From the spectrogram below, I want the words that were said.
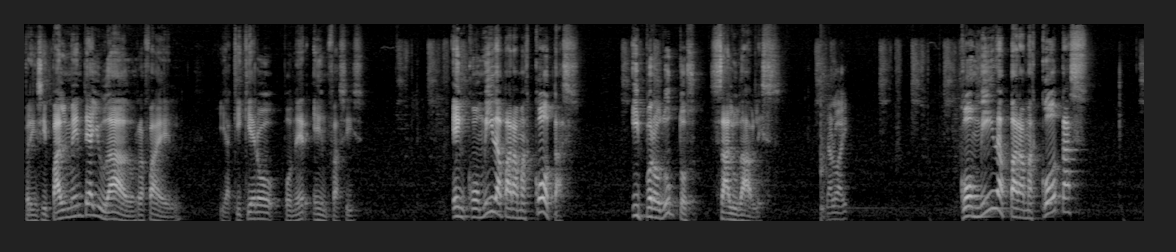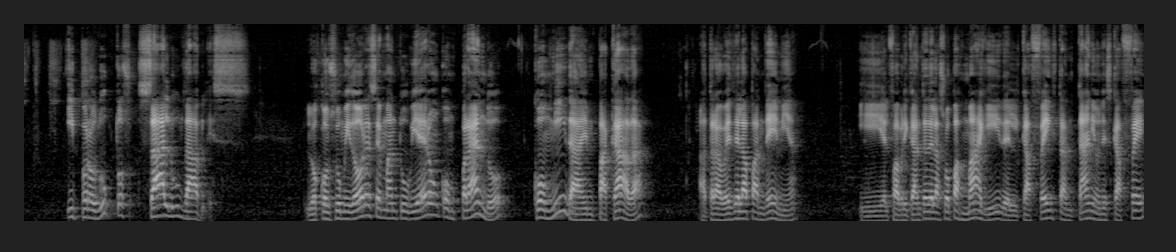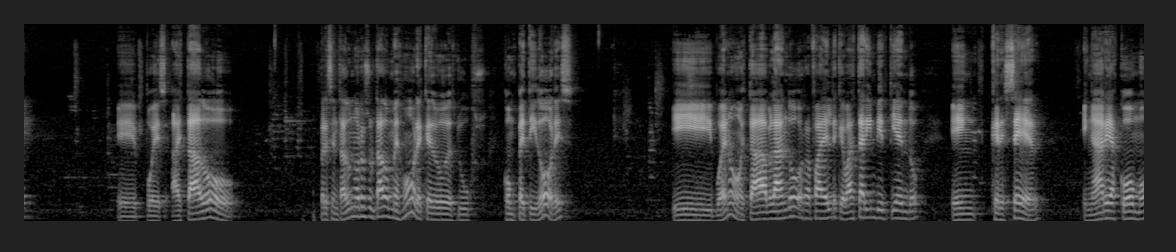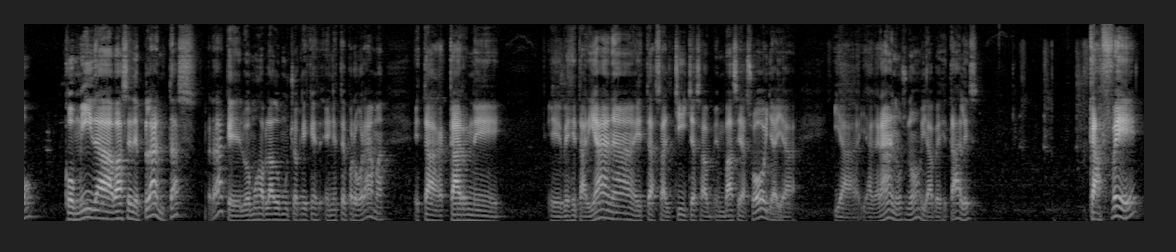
principalmente ayudado, Rafael, y aquí quiero poner énfasis, en comida para mascotas y productos saludables. Ya lo hay. Comida para mascotas y productos saludables. Los consumidores se mantuvieron comprando comida empacada a través de la pandemia y el fabricante de las sopas Maggi, del café instantáneo Nescafé, eh, pues ha estado presentando unos resultados mejores que los de sus competidores. Y bueno, está hablando Rafael de que va a estar invirtiendo en crecer en áreas como comida a base de plantas, ¿verdad? Que lo hemos hablado mucho aquí en este programa. Esta carne eh, vegetariana, estas salchichas en base a soya y a, y a, y a granos, ¿no? Y a vegetales. Café,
